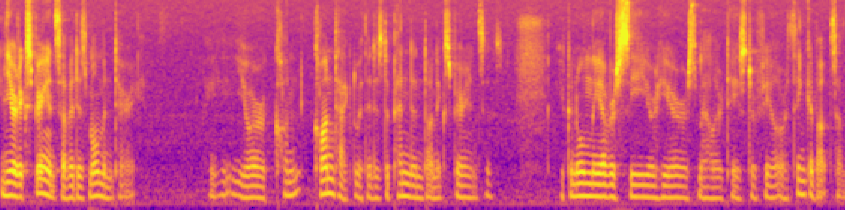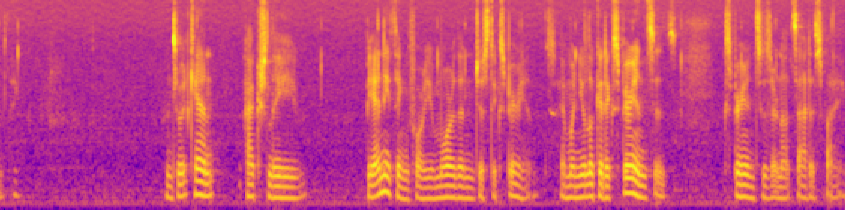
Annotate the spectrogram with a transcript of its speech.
Your experience of it is momentary. Your con contact with it is dependent on experiences. You can only ever see or hear or smell or taste or feel or think about something. And so it can't actually be anything for you more than just experience. And when you look at experiences, experiences are not satisfying.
